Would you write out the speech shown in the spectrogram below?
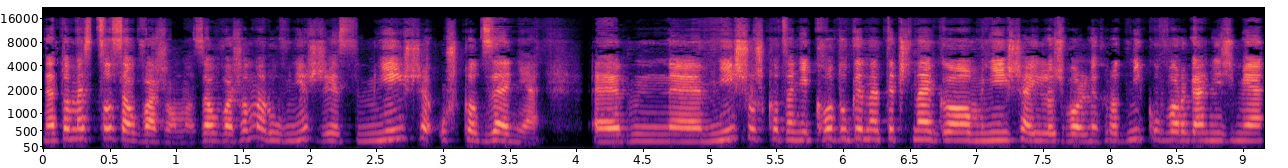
Natomiast co zauważono? Zauważono również, że jest mniejsze uszkodzenie, mniejsze uszkodzenie kodu genetycznego, mniejsza ilość wolnych rodników w organizmie,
